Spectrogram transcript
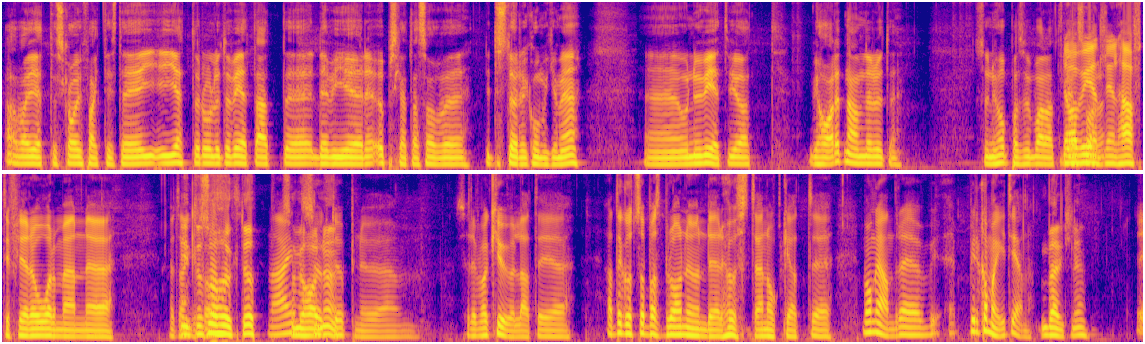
Ja, det var jätteskoj faktiskt. Det är jätteroligt att veta att eh, det vi gör uppskattas av eh, lite större komiker med. Eh, och nu vet vi ju att vi har ett namn där ute. Så nu hoppas vi bara att Det har vi egentligen haft i flera år men... eh, Inte så högt upp Nej, som inte vi har så högt nu. upp nu. eh, Så det var kul att det, att det gått så pass bra nu under hösten och att eh, många andra vill komma hit igen. Verkligen. Eh,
